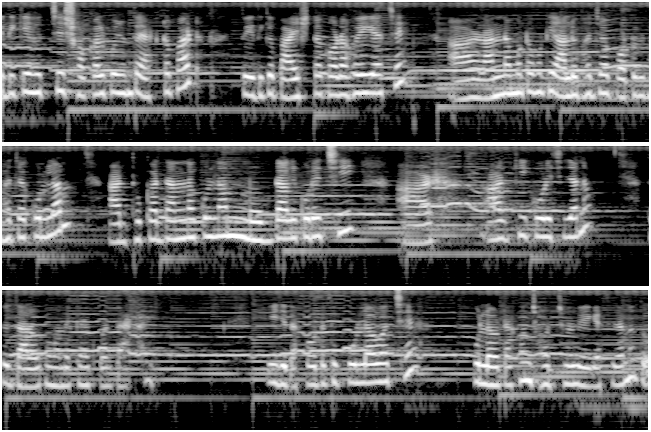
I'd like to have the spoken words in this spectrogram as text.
এদিকে হচ্ছে সকাল পর্যন্ত একটা পার্ট তো এদিকে পায়েসটা করা হয়ে গেছে, আর রান্না মোটামুটি আলু ভাজা, পটল ভাজা করলাম, আর ধোকার ডালনা করলাম, মুগ ডাল করেছি, আর আর কি করেছি জানো? তো দাঁড়াও তোমাদেরকে একবার দেখাই। এই যে দেখো, ওটাতে পোলাও আছে। পোলাওটা এখন ঝরঝর হয়ে গেছে, জানো তো?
